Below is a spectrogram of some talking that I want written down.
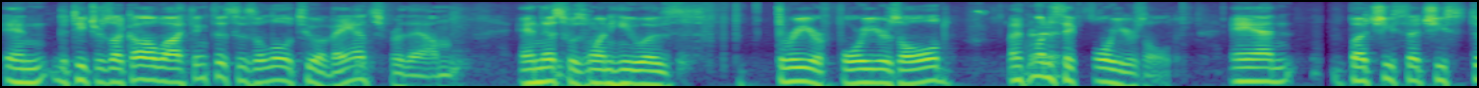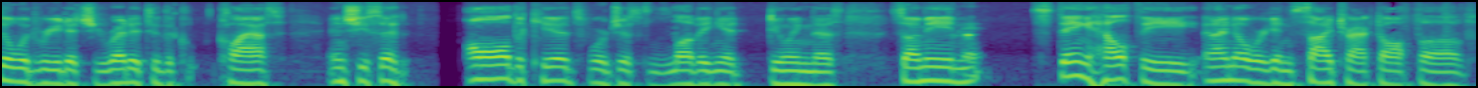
and the teacher's like, "Oh, well, I think this is a little too advanced for them." And this was when he was three or four years old. I want to say four years old. And but she said she still would read it. She read it to the cl- class, and she said all the kids were just loving it, doing this. So I mean, Okay. staying healthy. And I know we're getting sidetracked off of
